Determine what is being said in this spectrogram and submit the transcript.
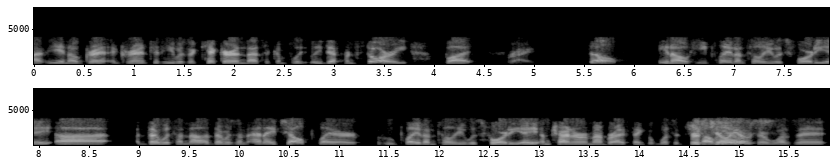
uh, you know, grant, granted he was a kicker, and that's a completely different story. But Right. still, you know, he played until he was 48. Uh, there was another, there was an NHL player who played until he was 48. I'm trying to remember. I think it was it Chris Chelios, Chelios? or was it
